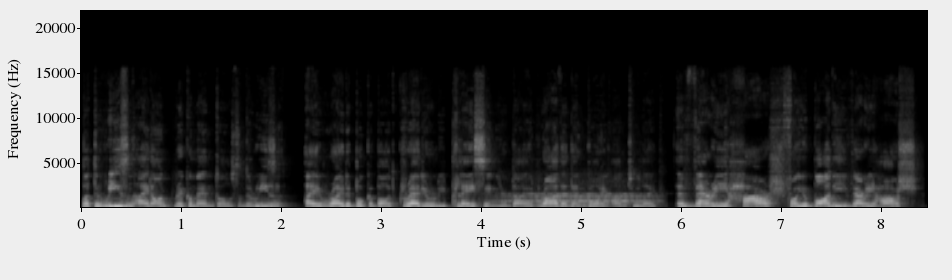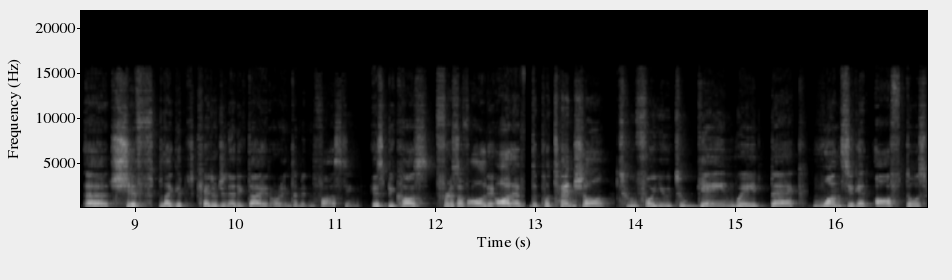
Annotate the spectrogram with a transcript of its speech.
But the reason I don't recommend those and the reason I write a book about gradually replacing your diet rather than going on to like a very harsh, for your body, very harsh uh, shift like a ketogenic diet or intermittent fasting is because first of all, they all have the potential to for you to gain weight back once you get off those,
